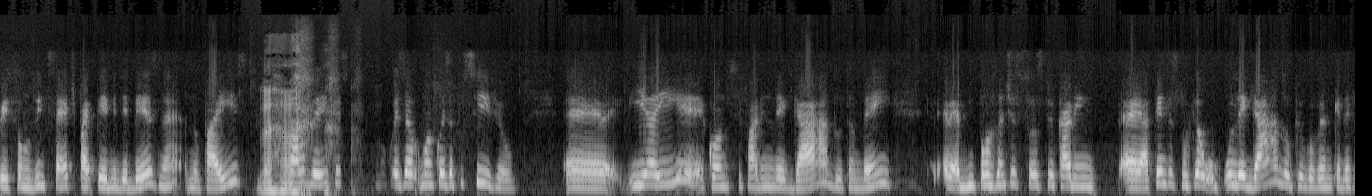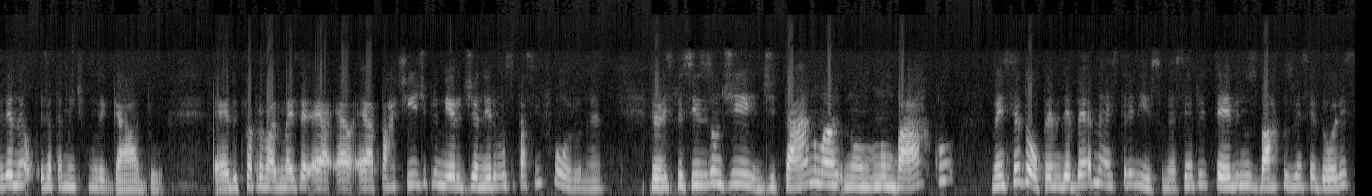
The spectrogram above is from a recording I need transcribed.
e são 27 PMDBs né, no país, uhum. talvez seja uma coisa, uma coisa possível. É, e aí, quando se fala em legado também, é importante as pessoas ficarem é, atentas, porque o, o, legado que o governo quer defender não é exatamente um legado é, do que foi aprovado, mas é, é, é a partir de 1 de janeiro você está sem foro, né? Então eles precisam de estar tá num, num barco vencedor. O PMDB é mestre nisso, né? Sempre teve nos barcos vencedores,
